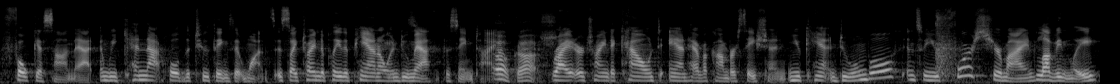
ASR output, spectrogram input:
focus on that and we cannot hold the two things at once. It's like trying to play the piano and do math at the same time. Oh, gosh. right? Or trying to count and have a conversation. You can't do them both and so you force your mind lovingly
